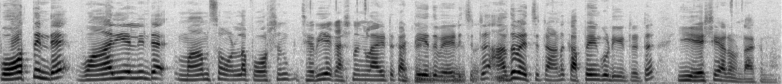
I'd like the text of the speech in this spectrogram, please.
പോത്തിന്റെ വാരിയലിന്റെ മാംസമുള്ള പോർഷൻ ചെറിയ കഷ്ണങ്ങളായിട്ട് കട്ട് ചെയ്ത് മേടിച്ചിട്ട് അത് വെച്ചിട്ടാണ് കപ്പയും കൂടി ഇട്ടിട്ട് ഈ ഏഷ്യാഡ് ഉണ്ടാക്കുന്നത്.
